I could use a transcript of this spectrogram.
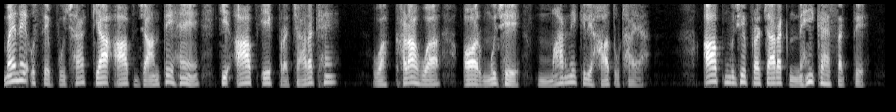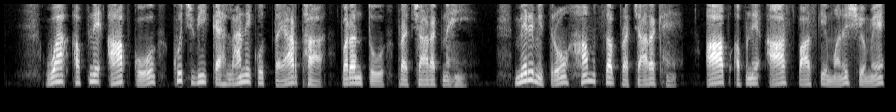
मैंने उससे पूछा, क्या आप जानते हैं कि आप एक प्रचारक हैं? वह खड़ा हुआ और मुझे मारने के लिए हाथ उठाया। आप मुझे प्रचारक नहीं कह सकते। वह अपने आप को कुछ भी कहलाने को तैयार था, परंतु प्रचारक नहीं। मेरे मित्रों, हम सब प्रचारक हैं। आप अपने आसपास के मनुष्यों में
